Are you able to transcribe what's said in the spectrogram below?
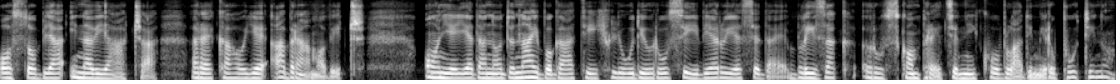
osoblja i navijača, rekao je Abramović. On je jedan od najbogatijih ljudi u Rusiji i vjeruje se da je blizak ruskom predsjedniku Vladimiru Putinu.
